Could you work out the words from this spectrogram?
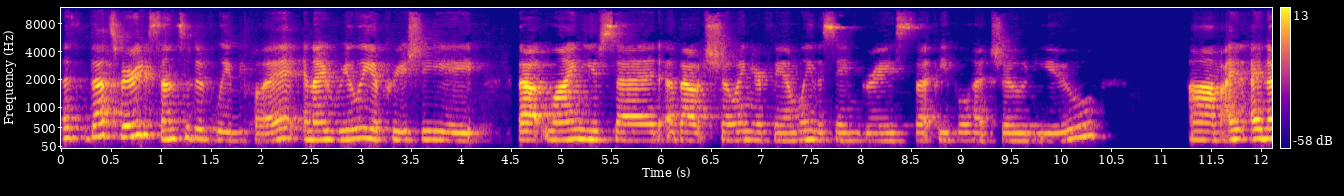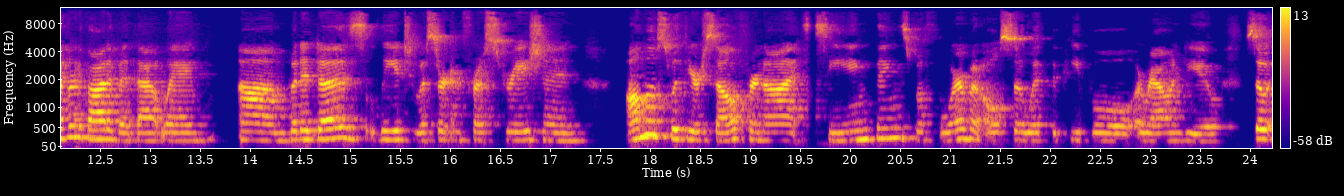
That's, that's very sensitively put, and I really appreciate that line you said about showing your family the same grace that people had showed you. Um, I, I never thought of it that way. um, but it does lead to a certain frustration almost with yourself for not seeing things before, but also with the people around you. So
